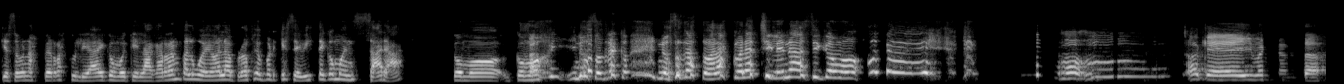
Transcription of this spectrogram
que son unas perras culiadas y como que la agarran para el huevo a la profe porque se viste como en Sara, como, como, ah. y nosotras, nosotras todas las colas chilenas así como, ok. Como, mm, ok, me encanta.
